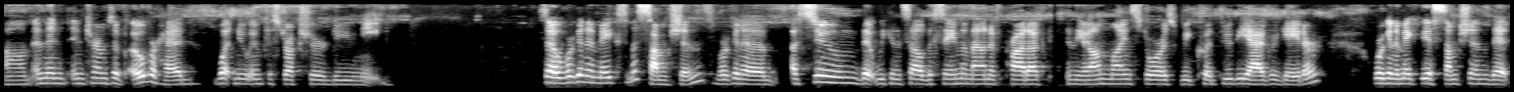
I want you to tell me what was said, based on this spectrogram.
Um, and then in terms of overhead, what new infrastructure do you need? So we're going to make some assumptions. We're going to assume that we can sell the same amount of product in the online stores we could through the aggregator. We're going to make the assumption that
